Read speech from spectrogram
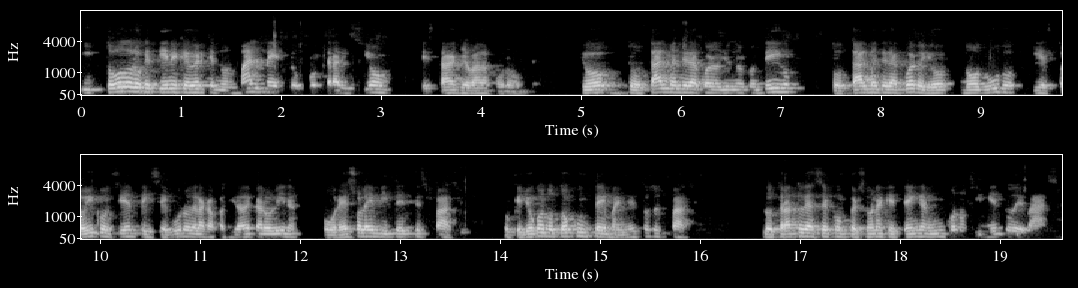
y todo lo que tiene que ver que normalmente por tradición está llevada por hombres. Yo totalmente de acuerdo, Junior, contigo, totalmente de acuerdo, yo no dudo y estoy consciente y seguro de la capacidad de Carolina, por eso la invité a este espacio, porque yo cuando toco un tema en estos espacios, lo trato de hacer con personas que tengan un conocimiento de base,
